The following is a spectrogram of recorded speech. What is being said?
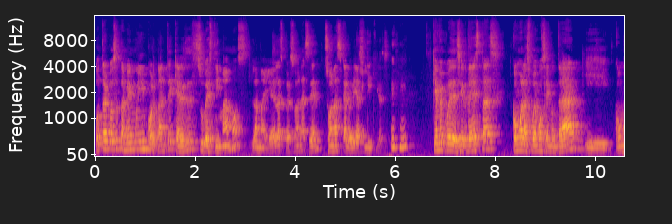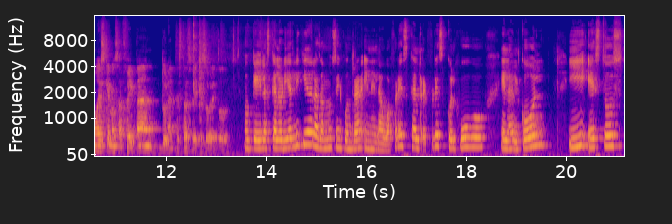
Otra cosa también muy importante que a veces subestimamos la mayoría de las personas en, son las calorías líquidas. Ujú. ¿Qué me puede decir de estas? ¿Cómo las podemos encontrar? ¿Y cómo es que nos afectan durante estas fechas sobre todo? Ok, las calorías líquidas las vamos a encontrar en el agua fresca, el refresco, el jugo, el alcohol y estos,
